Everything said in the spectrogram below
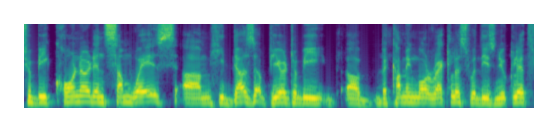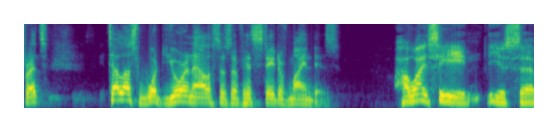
to be cornered in some ways. Um, he does appear to be uh, becoming more reckless with these nuclear threats. Tell us what your analysis of his state of mind is. How I see is uh,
